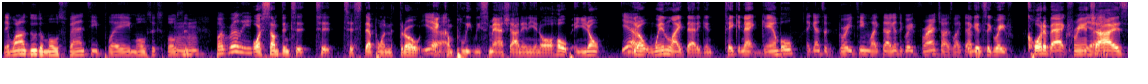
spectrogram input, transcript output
they want to do the most fancy play, most explosive, Mhm. but really Or something to, to, to step on the throat Yeah. and completely smash out any and all hope. And you don't Yeah. you don't win like that again. Taking that gamble against a great team like that, against a great franchise like that, against a great quarterback franchise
